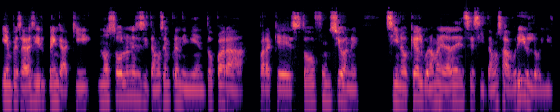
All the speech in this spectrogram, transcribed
y empezar a decir, venga, aquí no solo necesitamos emprendimiento para, para que esto funcione, sino que de alguna manera necesitamos abrirlo y,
